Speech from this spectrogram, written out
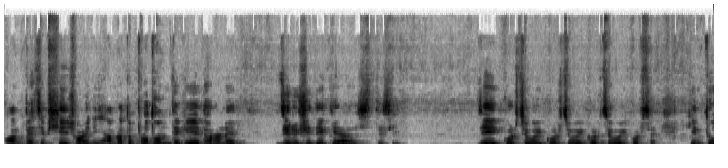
ওয়ান প্যাসিভ শেষ হয়নি। আমরা তো প্রথম থেকে এই ধরনের জিনিসই দেখে আসতেছি। যে এই করছে, ওই করছে ওই করছে ওই করছে। কিন্তু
